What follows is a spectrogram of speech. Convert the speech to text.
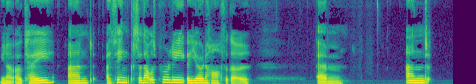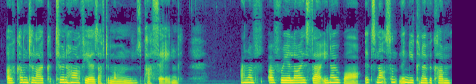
you know, okay. And I think so that was probably a year and a half ago. Um and I've come to like two and a half years after mum's passing and I've I've realised that, you know what, it's not something you can overcome.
